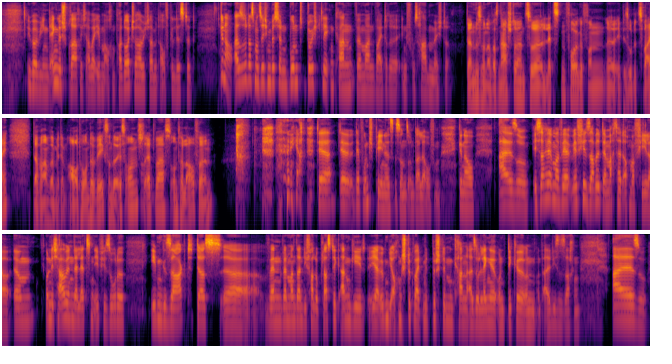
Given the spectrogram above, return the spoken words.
Überwiegend englischsprachig, aber eben auch ein paar Deutsche habe ich damit aufgelistet. Genau, also so, dass man sich ein bisschen bunt durchklicken kann, wenn man weitere Infos haben möchte. Dann müssen wir noch was nachsteuern zur letzten Folge von äh, Episode 2. Da waren wir mit dem Auto unterwegs und da ist uns etwas unterlaufen. ja, der, der, der Wunschpenis ist uns unterlaufen. Genau. Also, ich sage ja immer, wer, wer viel sabbelt, der macht halt auch mal Fehler. Ähm, und ich habe in der letzten Episode eben gesagt, dass äh, wenn, wenn man dann die Phalloplastik angeht, ja irgendwie auch ein Stück weit mitbestimmen kann, also Länge und Dicke und, und all diese Sachen. Also,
